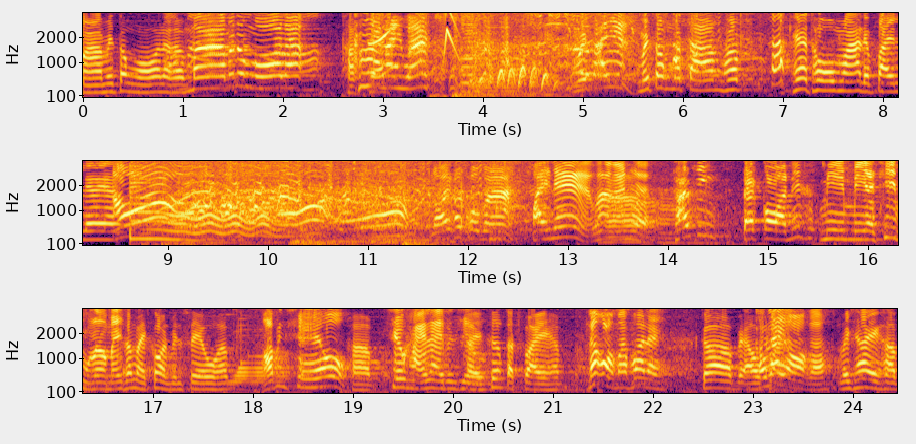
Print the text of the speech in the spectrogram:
มาไม่ต้องง้อนะครับ มาไม่ต้องงอละทักคือแชทอะไรวะ ไม่ไปอะไม่ต้องมาตามครับ แค่โทรมาเดี๋ยวไปเลยครับอ๋อร้อยเขาโทรมา ไปแน่ว่างั้นเถอะถามจริง แต่ก่อนนี่มีมีอาชีพของเราไหมสมัยก่อนเป็นเซลล์ครับ อ๋อเป็นเซลล์ครับ เซลล์ขายอะไรเป็นเซลใส่ล์เครื่องตัดไฟครับ แล้วออกมาเพราะอะไรก็ไปเอาเขาไล่ออกเหรอ ไม่ใช่ครับ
